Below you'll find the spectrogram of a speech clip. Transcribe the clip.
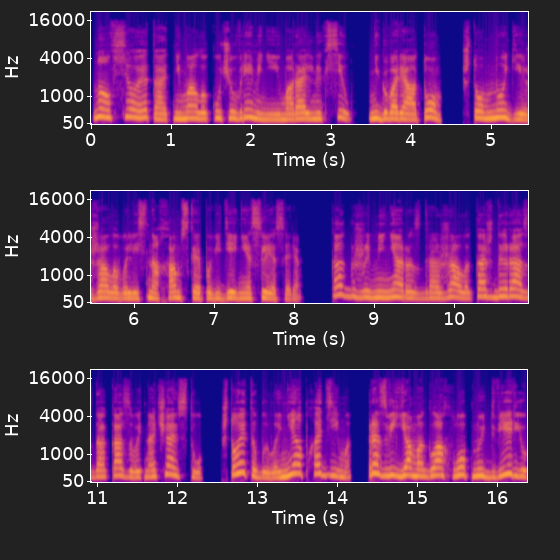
Но все это отнимало кучу времени и моральных сил, не говоря о том, что многие жаловались на хамское поведение слесаря. Как же меня раздражало каждый раз доказывать начальству, что это было необходимо. Разве я могла хлопнуть дверью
